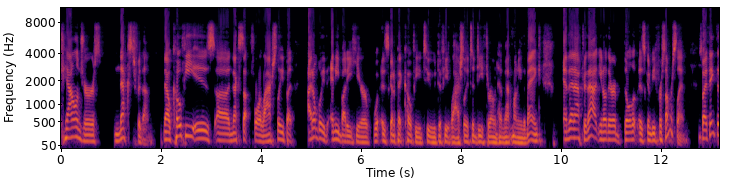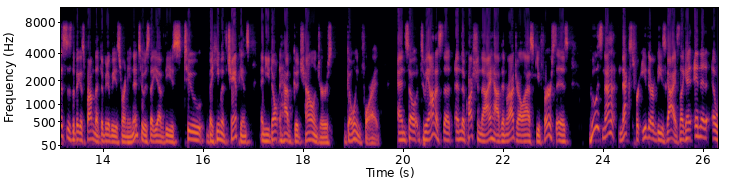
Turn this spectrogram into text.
challengers next for them. Now, Kofi is uh, next up for Lashley, but I don't believe anybody here is going to pick Kofi to defeat Lashley to dethrone him at Money in the Bank. And then after that, you know, their build-up is going to be for SummerSlam. So I think this is the biggest problem that WWE is running into is that you have these two behemoth champions and you don't have good challengers going for it. And so, to be honest, the and the question that I have, and Roger, I'll ask you first, is who is ne- next for either of these guys? Like in a, a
